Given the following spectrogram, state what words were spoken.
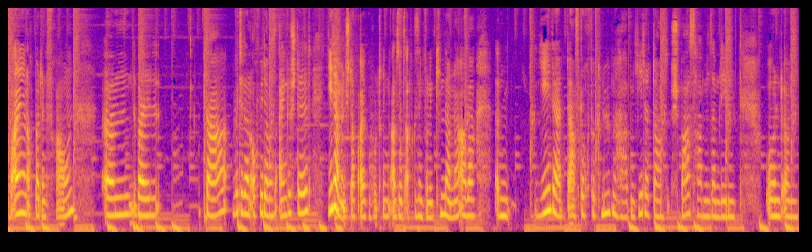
Vor allen Dingen auch bei den Frauen. Ähm, weil da wird ja dann auch wieder was eingestellt. Jeder Mensch darf Alkohol trinken, also jetzt abgesehen von den Kindern, ne? Aber ähm, jeder darf doch Vergnügen haben, jeder darf Spaß haben in seinem Leben. Und ähm,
